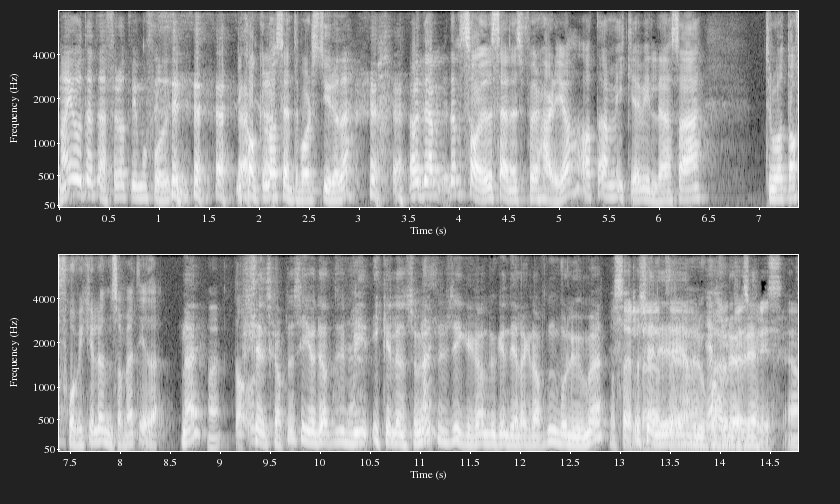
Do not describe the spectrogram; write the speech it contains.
Nei, og det er derfor at vi må få det til. Vi kan ikke la Senterpartiet styre det. De, de sa jo det senest før helga, at de ikke ville. Så jeg tror at da får vi ikke lønnsomhet i det. Nei. Selskapene sier jo det at det blir ikke lønnsomhet hvis du ikke kan bruke en del av kraften, volumet, Og selge og selge til i Europa for øvrig. pris, ja.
